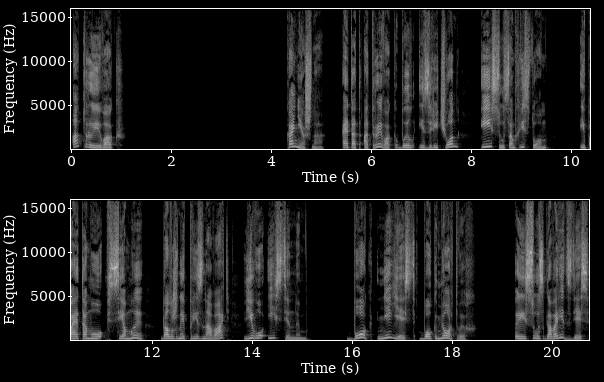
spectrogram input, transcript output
отрывок? Конечно, этот отрывок был изречен Иисусом Христом, и поэтому все мы должны признавать его истинным. Бог не есть Бог мертвых. Иисус говорит здесь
